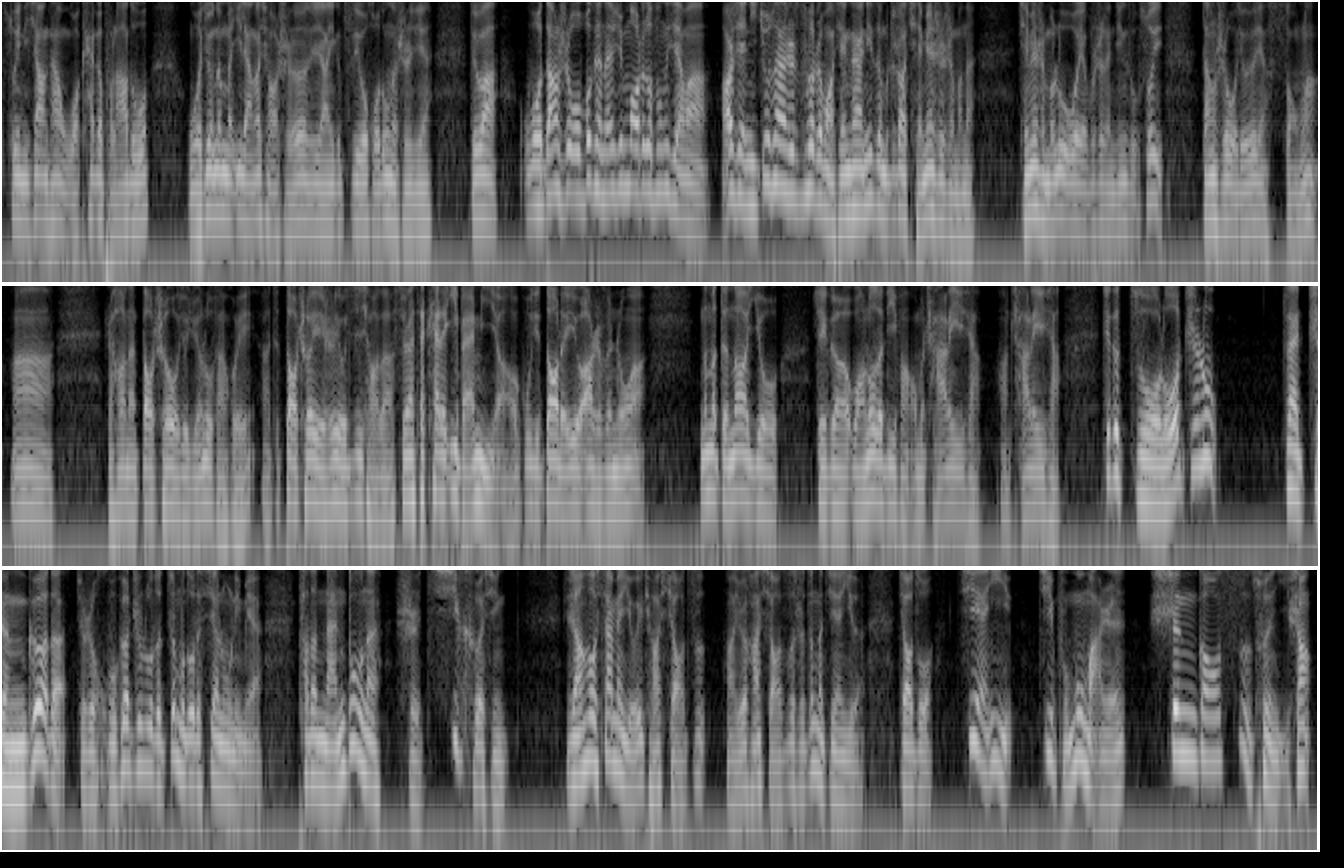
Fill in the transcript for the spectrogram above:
所以你想想看，我开个普拉多，我就那么一两个小时的这样一个自由活动的时间，对吧？我当时我不可能去冒这个风险嘛。而且你就算是侧着往前开，你怎么知道前面是什么呢？前面什么路我也不是很清楚。所以当时我就有点怂了啊。然后呢，倒车我就原路返回啊。这倒车也是有技巧的，虽然才开了一百米啊，我估计倒了也有二十分钟啊。那么等到有这个网络的地方，我们查了一下啊，查了一下这个佐罗之路。在整个的，就是虎克之路的这么多的线路里面，它的难度呢是七颗星，然后下面有一条小字啊，有一行小字是这么建议的，叫做建议吉普牧马人身高四寸以上，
